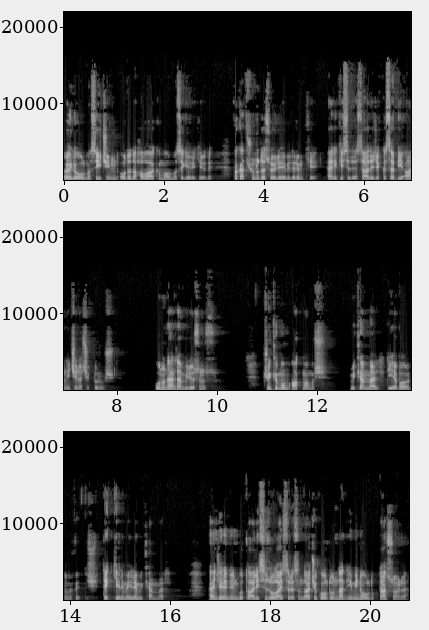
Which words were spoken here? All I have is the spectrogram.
Öyle olması için odada hava akımı olması gerekirdi. Fakat şunu da söyleyebilirim ki her ikisi de sadece kısa bir an için açık durmuş. Bunu nereden biliyorsunuz? Çünkü mum akmamış. Mükemmel diye bağırdı müfettiş. Tek kelimeyle mükemmel. Pencerenin bu talihsiz olay sırasında açık olduğundan emin olduktan sonra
